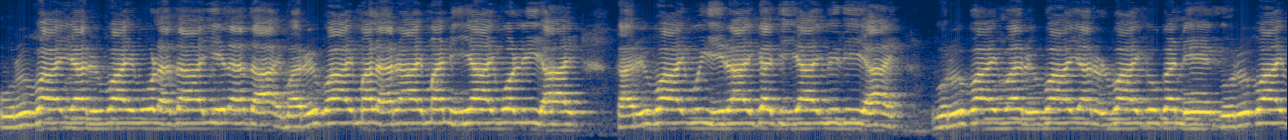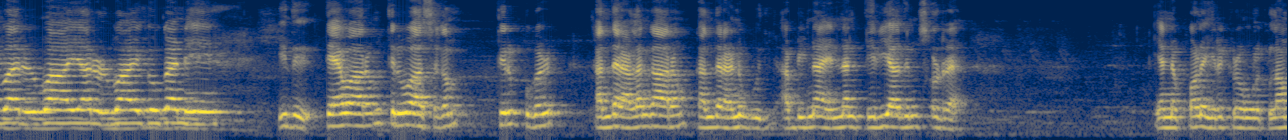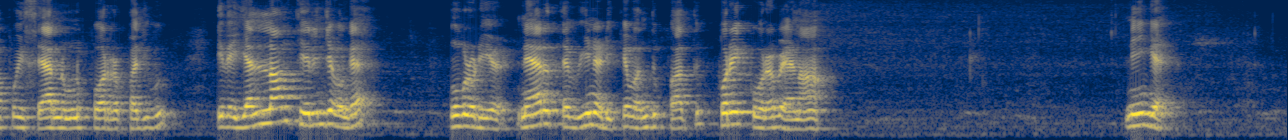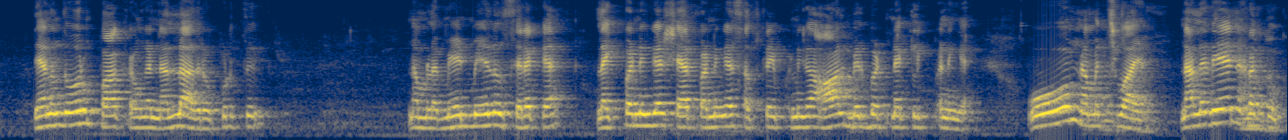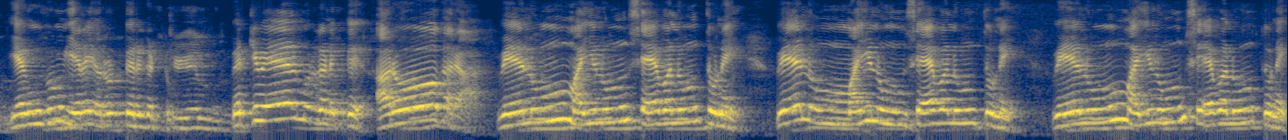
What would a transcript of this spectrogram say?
உருவாய் அருவாய் உளதாய் இளதாய் மறுவாய் மலராய் மணியாய் ஒளியாய் கருவாய் உயிராய் கதியாய் விதியாய் குருவாய் வருவாய் அருள்வாய் குகனே குருவாய் வருவாய் அருள்வாய் குகனே. இது தேவாரம் திருவாசகம் திருப்புகழ் கந்தர் அலங்காரம் கந்தர் அனுபூதி அப்படின்னா என்னன்னு தெரியாதுன்னு சொல்கிறேன் என்னை போல் இருக்கிறவங்களுக்கெல்லாம் போய் சேரணும்னு போடுற பதிவு. இதை எல்லாம் தெரிஞ்சவங்க உங்களுடைய நேரத்தை வீணடிக்க வந்து பார்த்து குறை கூற வேணாம். நீங்கள் தினந்தோறும் பார்க்குறவங்க நல்ல ஆதரவு கொடுத்து நம்மளை மேன்மேலும் சிறக்க லைக் பண்ணுங்கள் ஷேர் பண்ணுங்கள் சப்ஸ்கிரைப் பண்ணுங்கள் ஆல் பெல் பட்டனை கிளிக் பண்ணுங்கள் ஓம் நமச்சிவாயம். நல்லதே நடக்கும். எங்கும் இறை அருள் பெருகட்டும். வெற்றிவேல் முருகனுக்கு அரோகரா. வேலும் மயிலும் சேவலும் துணை. வேலும் மயிலும் சேவலும் துணை. வேலும் மயிலும் சேவலும் துணை.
